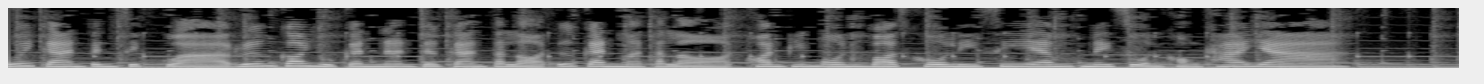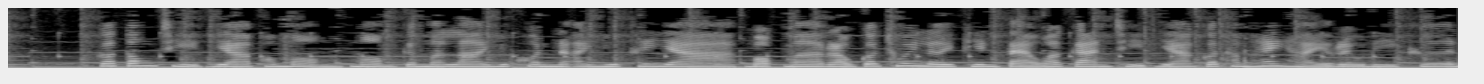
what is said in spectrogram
ด้วยการเป็นสิบกว่า เรื่องก็อยู่กันนานเจอกันตลอดเอื้อกันมาตลอด คอนพิมลบอสโคลีเซียม ในส่วนของค่ายา ก็ต้องฉีดยาพหม่อม หม่อมกมลายุคนณอายุธยา บอกมาเราก็ช่วยเลยเพียงแต่ว่าการฉีดยาก็ทำให้หายเร็วดีขึ้น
